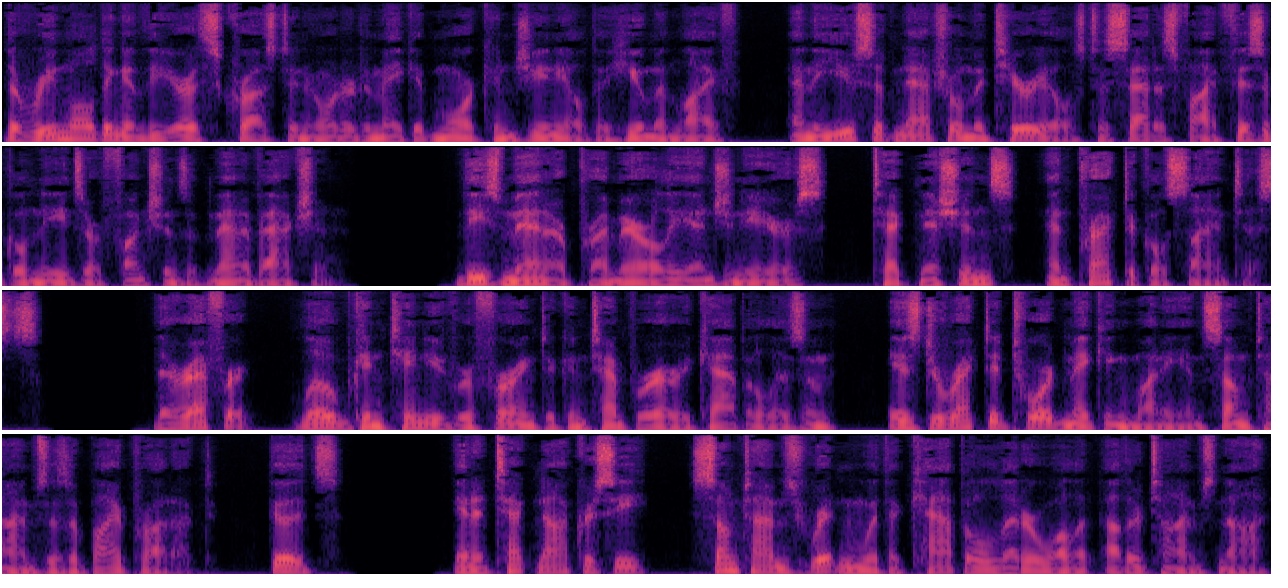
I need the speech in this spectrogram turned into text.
The remolding of the Earth's crust in order to make it more congenial to human life, and the use of natural materials to satisfy physical needs are functions of men of action. These men are primarily engineers, technicians, and practical scientists. Their effort, Loeb continued referring to contemporary capitalism, is directed toward making money and sometimes as a byproduct, goods. In a technocracy, sometimes written with a capital letter while at other times not,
